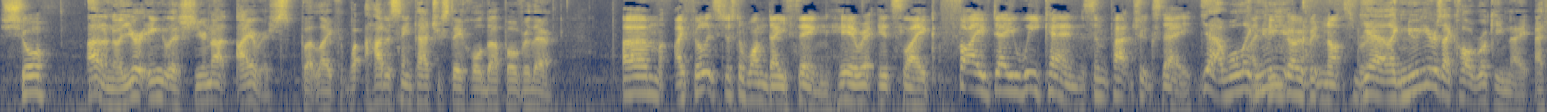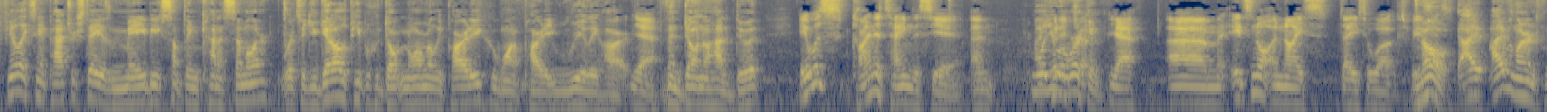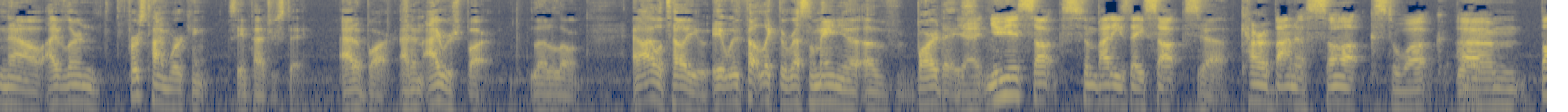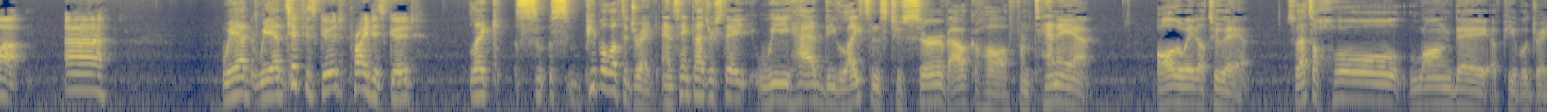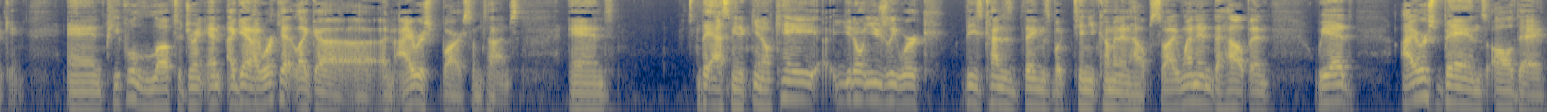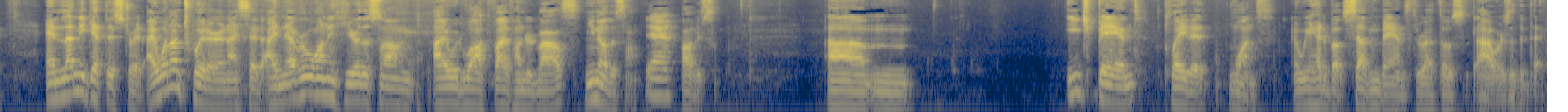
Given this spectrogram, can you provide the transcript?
Sure. I don't know. You're English. You're not Irish. But like, wh- how does St. Patrick's Day hold up over there? Um, I feel it's just a one day thing. Here it- it's like five day weekend, St. Patrick's Day. Yeah, well, like Like New Year- go a bit nuts Yeah, it. like New Year's, I call Rookie Night. I feel like St. Patrick's Day is maybe something kind of similar, where it's like you get all the people who don't normally party who want to party really hard. Yeah. then don't know how to do it. It was kind of tame this year, and I Well, you were ju- working. yeah. Um, it's not a nice day to work. To be No, honest. I, I've learned now. I've learned first time working St. Patrick's Day at a bar, at an Irish bar, let alone. And I will tell you, it was, felt like the WrestleMania of bar days. Yeah, New Year's sucks. Paddy's Day sucks. Yeah. Caravana sucks to work. Right. Um, but uh, We had we had TIFF is good. Pride is good. like s- s- people love to drink, and St. Patrick's Day we had the license to serve alcohol from 10 a.m. all the way till 2 a.m. So that's a whole long day of people drinking, and people love to drink. And again, I work at like a, a an Irish bar sometimes, and they asked me to, you know, okay, you don't usually work these kinds of things, but can you come in and help? So I went in to help, and we had Irish bands all day. And let me get this straight. I went on Twitter and I said, I never want to hear the song I Would Walk 500 Miles. You know the song. Yeah. Obviously. Um, each band played it once, and we had about seven bands throughout those hours of the day.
